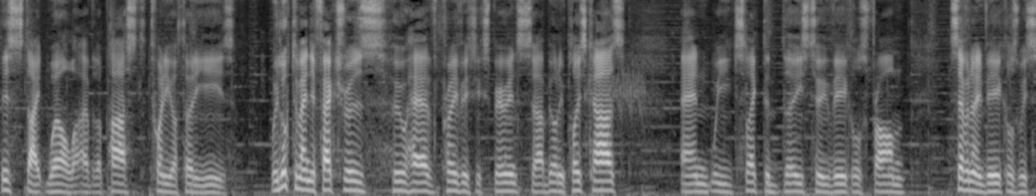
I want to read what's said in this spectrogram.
this state well over the past 20 or 30 years. We look to manufacturers who have previous experience uh, building police cars and we selected these two vehicles from 17 vehicles which,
